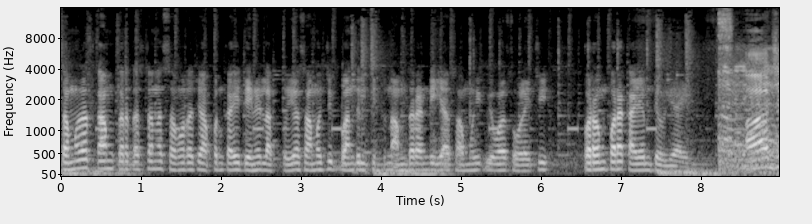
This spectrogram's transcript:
समाजात काम करत असताना समाजाचे आपण काही देणे लागतो. या सामाजिक बांधिलकीतून आमदारांनी या सामूहिक विवाह सोहळ्याची परंपरा कायम ठेवली आहे. आज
